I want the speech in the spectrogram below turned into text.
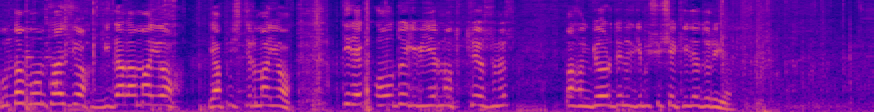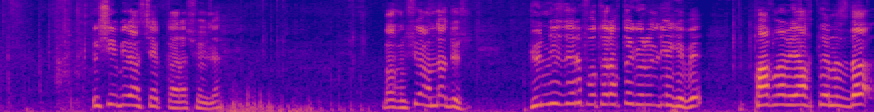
Bunda montaj yok, vidalama yok, yapıştırma yok. Direkt olduğu gibi yerine oturtuyorsunuz. Bakın gördüğünüz gibi şu şekilde duruyor. Işığı biraz çek kara şöyle. Bakın şu anda düz. Gündüzleri fotoğrafta görüldüğü gibi parkları yaktığınızda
